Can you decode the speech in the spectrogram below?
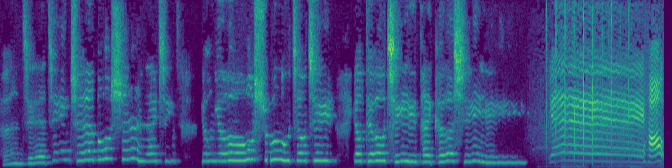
很接近，却不是爱情。拥有无数交集，要丢弃太可惜。耶，好，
